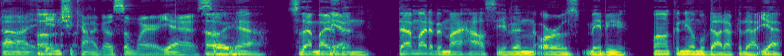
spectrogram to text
uh, in Chicago somewhere. Yeah. So oh yeah, so that might have Yeah. been that might have been my house even, or it was maybe well, Neil moved out after that. Yeah,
